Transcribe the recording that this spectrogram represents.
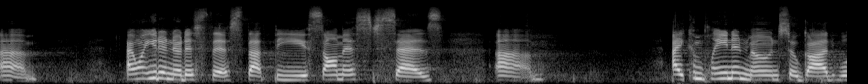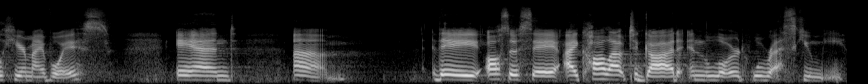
Um, I want you to notice this that the psalmist says, um, I complain and moan so God will hear my voice. And um, they also say, I call out to God and the Lord will rescue me.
